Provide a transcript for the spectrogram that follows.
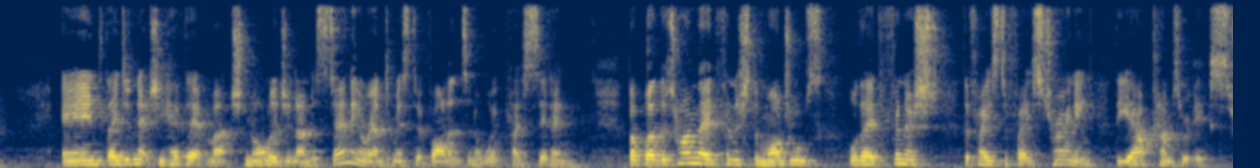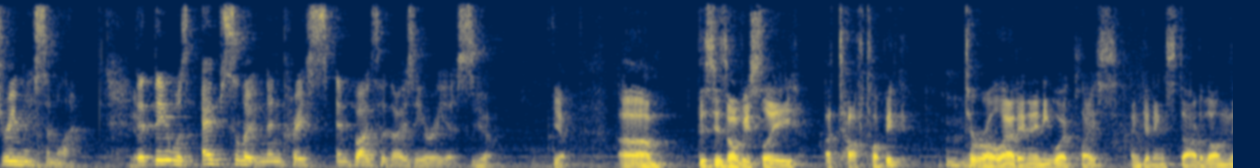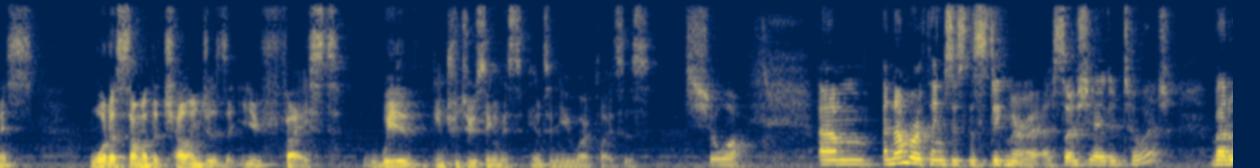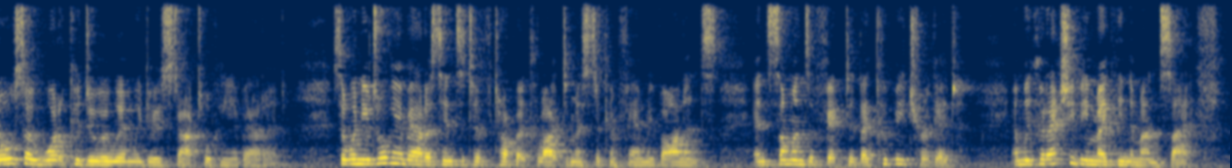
and they didn't actually have that much knowledge and understanding around domestic violence in a workplace setting. But by the time they had finished the modules or they had finished the face to face training, the outcomes were extremely similar. That there was absolute an increase in both of those areas. Yeah, yeah. Um, this is obviously a tough topic to roll out in any workplace, and getting started on this. What are some of the challenges that you've faced with introducing this into new workplaces? Sure. Um, a number of things is the stigma associated to it, but also what it could do when we do start talking about it. So, when you're talking about a sensitive topic like domestic and family violence and someone's affected, they could be triggered and we could actually be making them unsafe.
